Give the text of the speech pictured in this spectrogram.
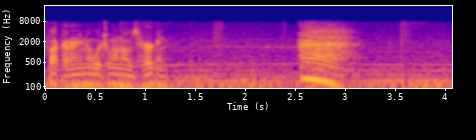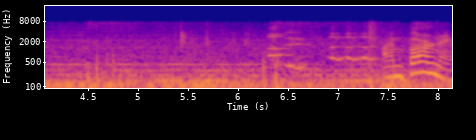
Fuck, I don't even know which one I was hurting. I'm burning.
